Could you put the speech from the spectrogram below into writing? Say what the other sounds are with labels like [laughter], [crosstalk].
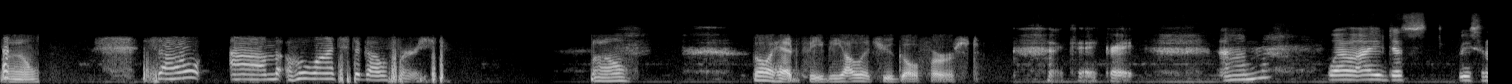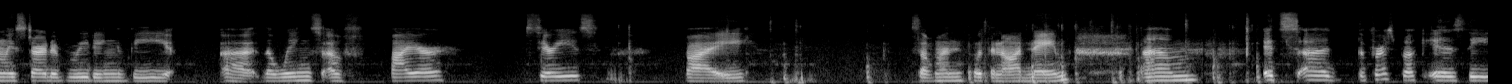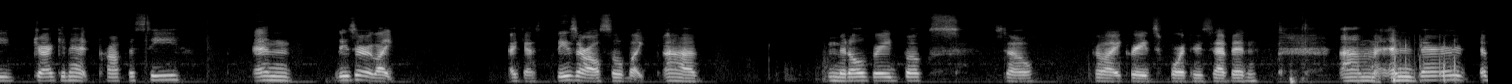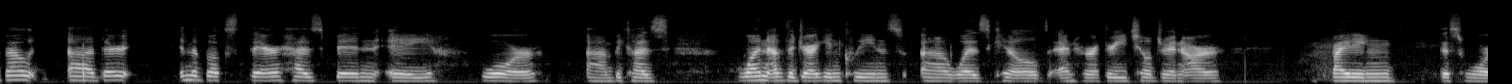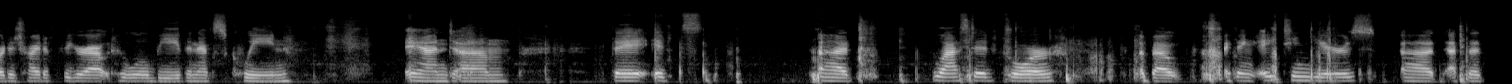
well, So, um, who wants to go first? well, go ahead, Phoebe. I'll let you go first. Okay, great. Um, well, I just recently started reading the uh, the Wings of Fire series by someone with an odd name. Um, it's uh, the first book is the Dragonet Prophecy, and these are like, I guess these are also like uh, middle grade books, so for like grades four through seven. Um, and they're about uh, they're in the books. There has been a war um, because one of the dragon queens uh, was killed, and her three children are fighting this war to try to figure out who will be the next queen. And um, they it's uh, lasted for about I think 18 years uh, at the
